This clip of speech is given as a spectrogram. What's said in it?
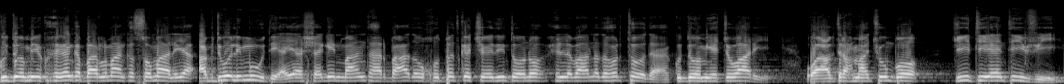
Gudoomiye ku-xigeenka baarlamaanka soomaaliya cabdiweli muude ayaa sheegay in maalinta arbacada uu khudbad ka jeedin doono xildhibaanada hortooda. Gudoomiye jawaari waa cabdiraxmaan jumbo g t n t v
